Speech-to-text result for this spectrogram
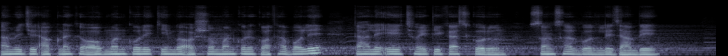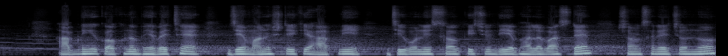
আমি যদি আপনাকে অপমান করে কিংবা অসম্মান করে কথা বলে, তাহলে এই ছয়টি কাজ করুন, সংসার বদলে যাবে। আপনি কি কখনো ভেবেছেন যে মানুষটিকে আপনি জীবনের সব কিছু দিয়ে ভালোবাসলেন, সংসারের জন্য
